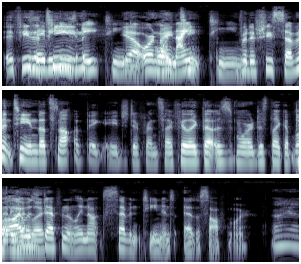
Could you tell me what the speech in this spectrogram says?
if he's Maybe a teen, he's eighteen. yeah, or 19. 19. but if she's seventeen, that's not a big age difference. I feel like that was more just like a petty well, I was definitely not seventeen as, as a sophomore. Oh yeah,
